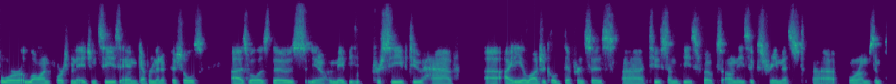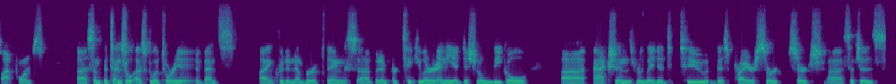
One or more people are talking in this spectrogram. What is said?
for law enforcement agencies and government officials, as well as those you know who may be perceived to have uh, ideological differences uh, to some of these folks on these extremist uh, forums and platforms. Uh, some potential escalatory events uh, include a number of things, uh, but in particular, any additional legal uh, actions related to this prior sort, search, uh, such as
